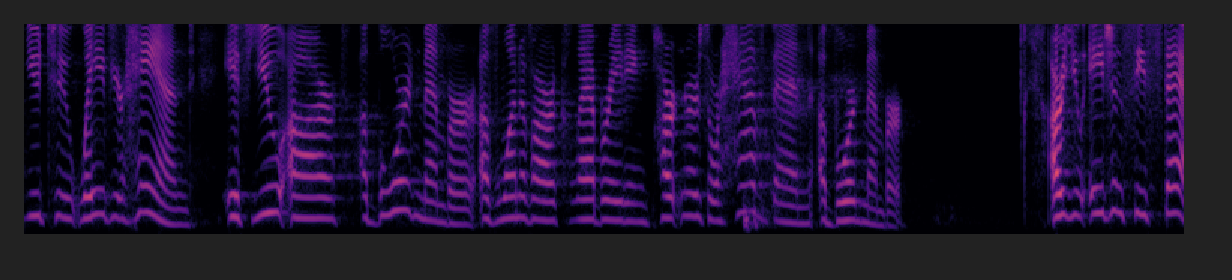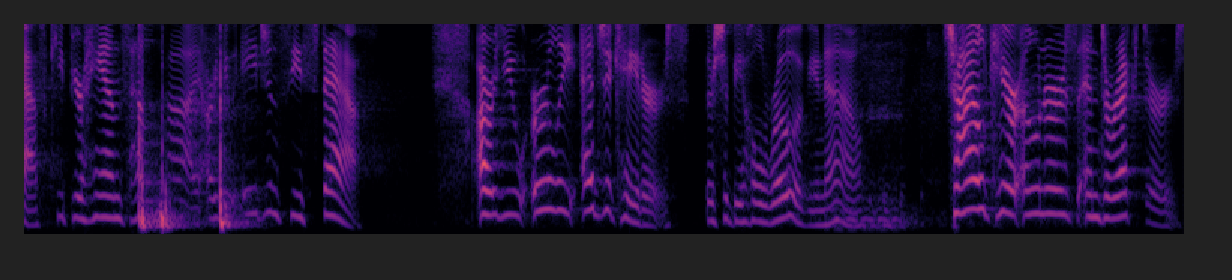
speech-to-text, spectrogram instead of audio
you to wave your hand if you are a board member of one of our collaborating partners or have been a board member. Are you agency staff? Keep your hands held high. Are you agency staff? Are you early educators? There should be a whole row of you now. Childcare owners and directors.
